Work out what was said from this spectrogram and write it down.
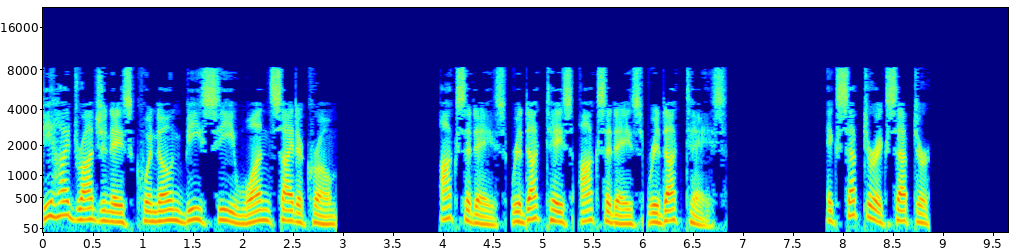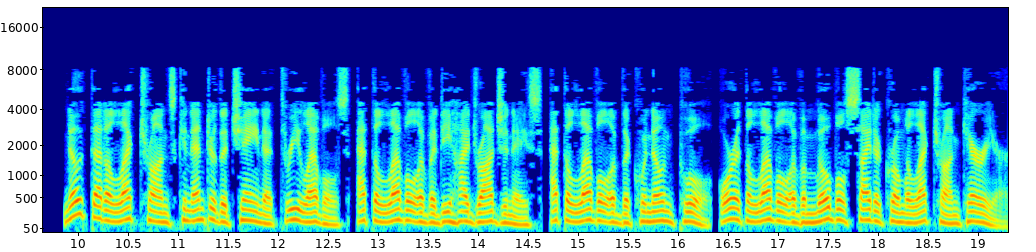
dehydrogenase quinone BC1 cytochrome. Oxidase reductase oxidase reductase. Acceptor acceptor. Note that electrons can enter the chain at three levels, at the level of a dehydrogenase, at the level of the quinone pool, or at the level of a mobile cytochrome electron carrier.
